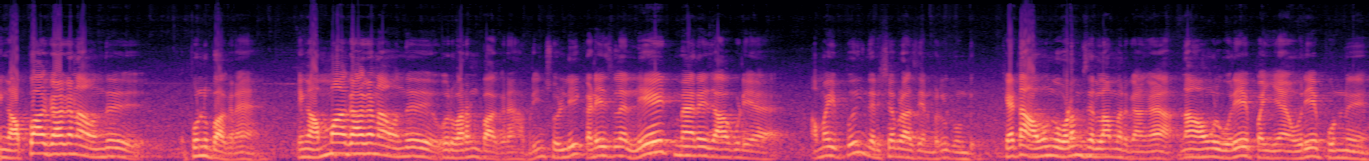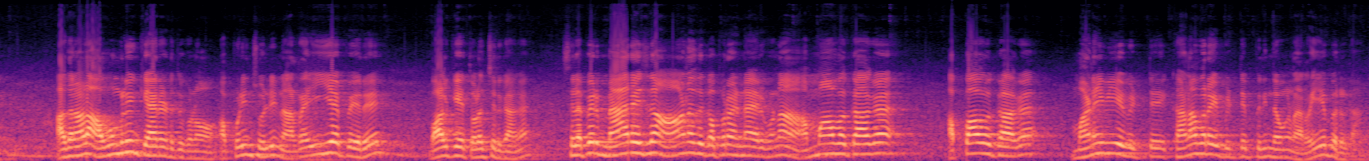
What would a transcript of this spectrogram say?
எங்கள் அப்பாவுக்காக நான் வந்து பொண்ணு பார்க்குறேன். எங்கள் அம்மாவுக்காக நான் வந்து ஒரு வரன் பார்க்குறேன் அப்படின்னு சொல்லி கடைசியில் லேட் மேரேஜ் ஆகக்கூடிய அமைப்பு இந்த ரிஷபராசி என்பர்களுக்கு உண்டு. கேட்டால் அவங்க உடம்பு சரியில்லாமல் இருக்காங்க. நான் அவங்களுக்கு ஒரே பையன் ஒரே பொண்ணு அதனால் அவங்களையும் கேர் எடுத்துக்கணும் அப்படின்னு சொல்லி நிறைய பேர் வாழ்க்கையை தொலைச்சிருக்காங்க. சில பேர் மேரேஜ் தான் ஆனதுக்கப்புறம் என்ன ஆயிருக்குன்னா அம்மாவுக்காக அப்பாவுக்காக மனைவியை விட்டு கணவரை விட்டு பிரிந்தவங்க நிறைய பேர் இருக்காங்க.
